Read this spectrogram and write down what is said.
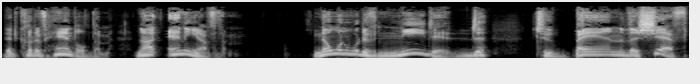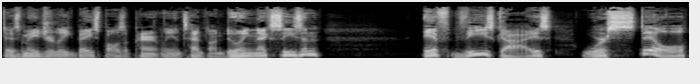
that could have handled them, not any of them. No one would have needed to ban the shift, as Major League Baseball is apparently intent on doing next season if these guys were still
